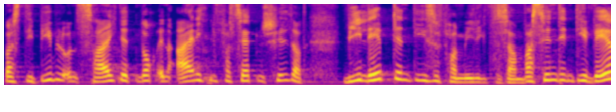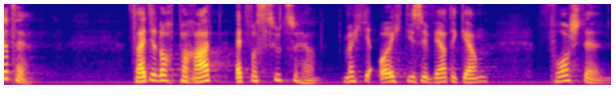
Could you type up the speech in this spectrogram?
was die Bibel uns zeichnet, noch in einigen Facetten schildert. Wie lebt denn diese Familie zusammen? Was sind denn die Werte? Seid ihr noch parat, etwas zuzuhören? Ich möchte euch diese Werte gern vorstellen.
